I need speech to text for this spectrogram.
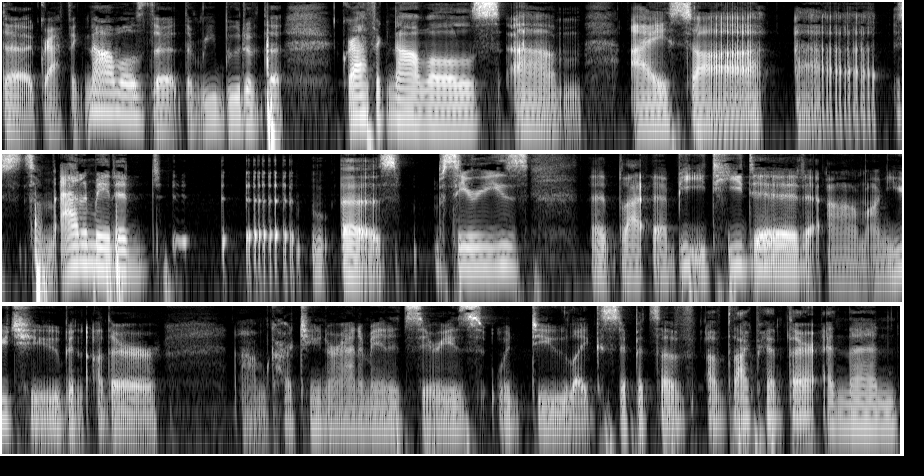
the graphic novels, the the reboot of the graphic novels. Um, I saw uh, some animated uh, uh, series that Black, uh, BET did um, on YouTube and other um, cartoon or animated series would do like snippets of, of Black Panther. And then,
